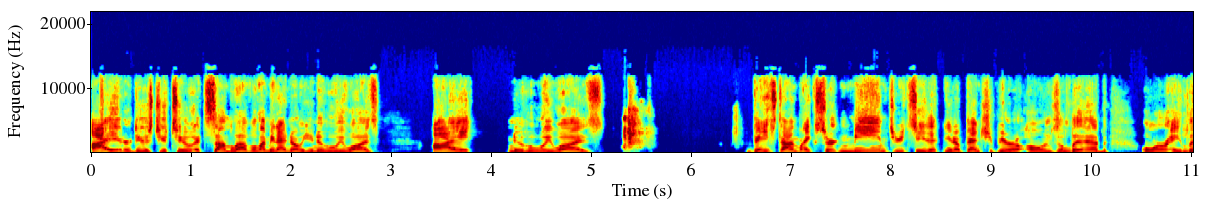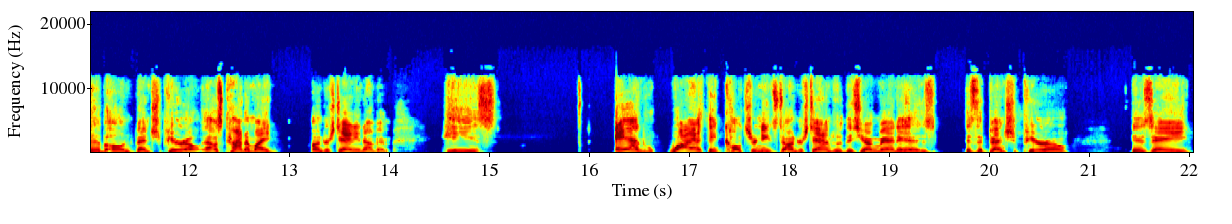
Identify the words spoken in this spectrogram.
I introduced you to at some level. I mean, I know you knew who he was. I knew who he was based on like certain memes. You'd see that, you know, Ben Shapiro owns a lib or a lib owned Ben Shapiro. That was kind of my understanding of him. He's, and why I think culture needs to understand who this young man is, is that Ben Shapiro is a,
